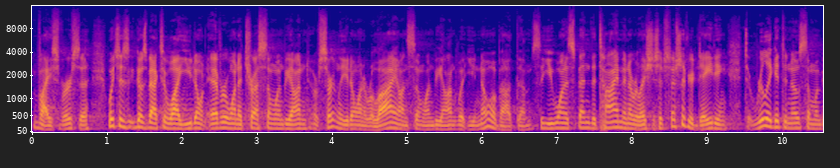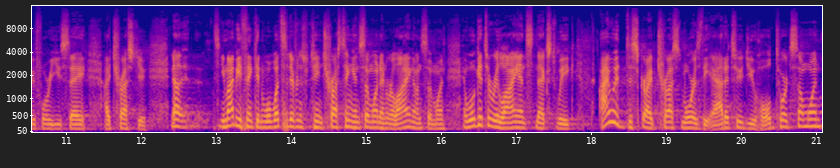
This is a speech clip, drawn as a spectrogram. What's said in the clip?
vice versa. Which is, goes back to why you don't ever want to trust someone beyond, or certainly you don't want to rely on someone beyond what you know about them. So you want to spend the time in a relationship, especially if you're dating, to really get to know someone before you say, I trust you. Now, you might be thinking, well, what's the difference between trusting in someone and relying on someone? And we'll get to reliance next week. I would describe trust more as the attitude you hold towards someone,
